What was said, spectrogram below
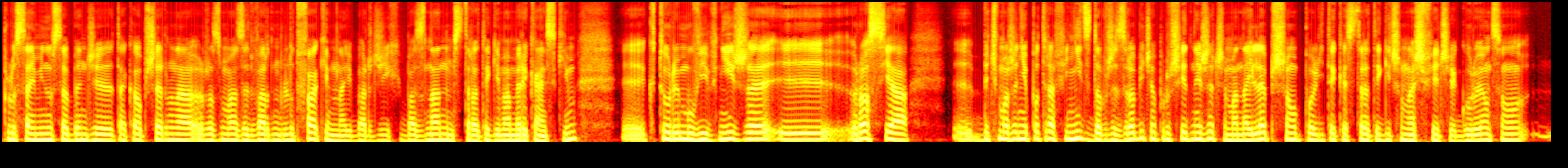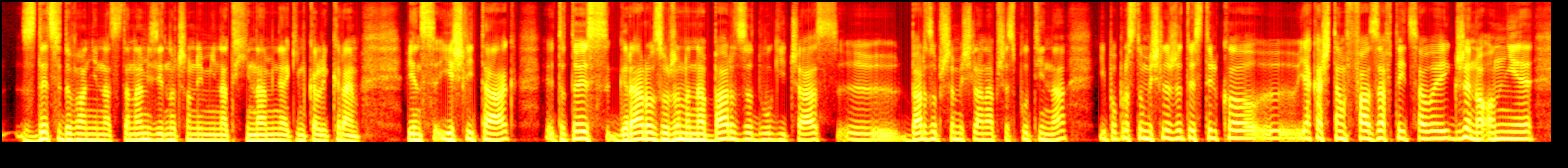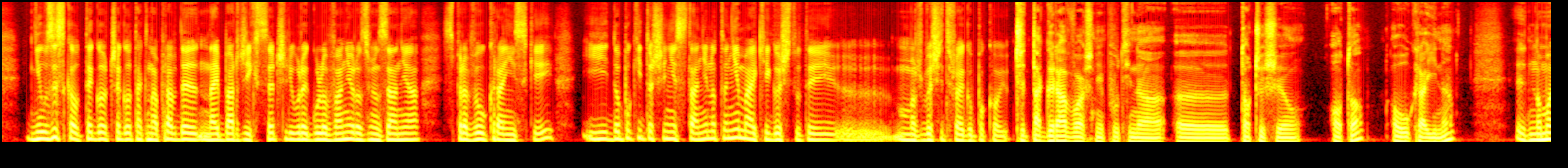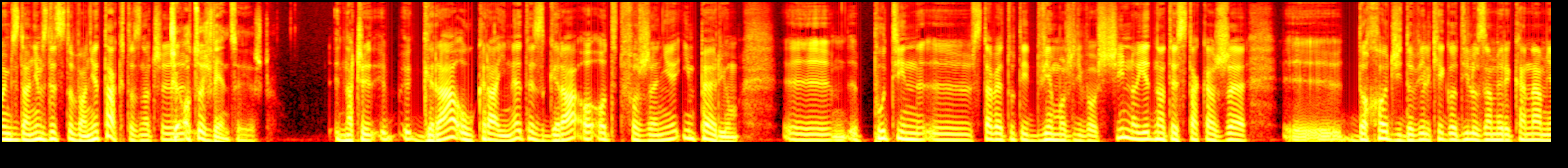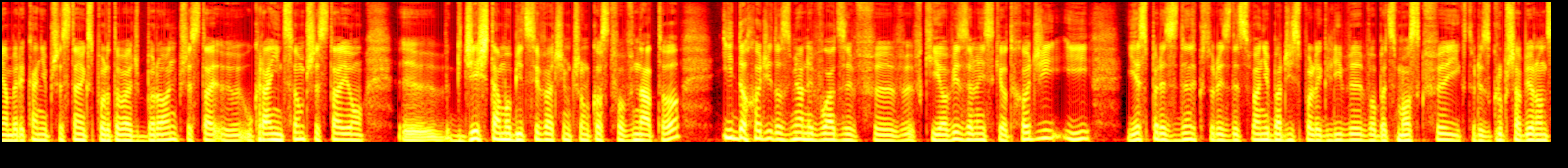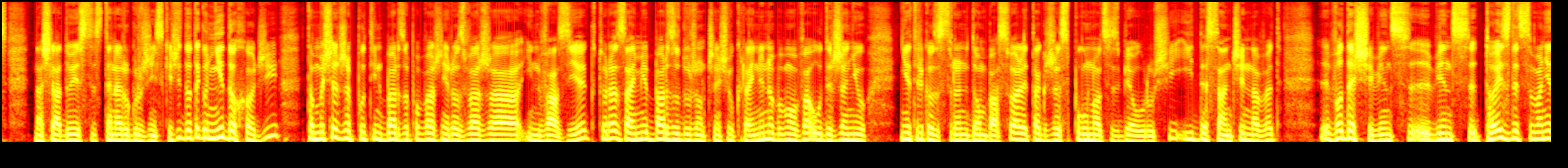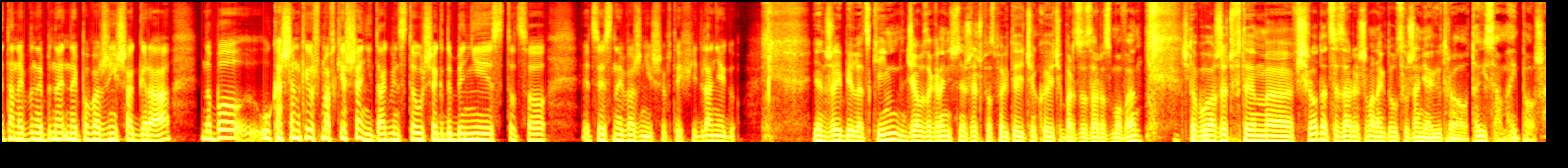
plusa i minusa będzie taka obszerna rozmowa z Edwardem Lutfakiem, najbardziej chyba znanym strategiem amerykańskim, y, który mówi w niej, że Rosja Y, być może nie potrafi nic dobrze zrobić, oprócz jednej rzeczy. Ma najlepszą politykę strategiczną na świecie, górującą zdecydowanie nad Stanami Zjednoczonymi, nad Chinami, na jakimkolwiek krajem. Więc jeśli tak, to to jest gra rozłożona na bardzo długi czas, y, bardzo przemyślana przez Putina i po prostu myślę, że to jest tylko y, jakaś tam faza w tej całej grze. No on nie, nie uzyskał tego, czego tak naprawdę najbardziej chce, czyli uregulowanie rozwiązania sprawy ukraińskiej i dopóki to się nie stanie, no to nie ma jakiegoś tutaj y, możliwości trwałego pokoju. Czy ta gra właśnie Putina y, toczy się o to? O Ukrainę? No moim zdaniem zdecydowanie tak. To znaczy... Czy o coś więcej jeszcze? Znaczy, gra o Ukrainę to jest gra o odtworzenie imperium. Y, Putin y, stawia tutaj dwie możliwości. No jedna to jest taka, że y, dochodzi do wielkiego dealu z Amerykanami. Amerykanie przestają eksportować broń przesta Ukraińcom, przestają gdzieś tam obiecywać im członkostwo w NATO i dochodzi do zmiany władzy w, w, w Kijowie. Zeleński odchodzi i jest prezydent, który jest zdecydowanie bardziej spolegliwy wobec Moskwy i który z grubsza biorąc naśladuje scenariusz gruziński. Jeśli do tego nie dochodzi, to myślę, że Putin bardzo poważnie rozważa inwazję, która zajmie bardzo dużą część Ukrainy, no bo mowa o uderzeniu nie tylko ze strony Donbasu, ale także z północy, z Białorusi i desancie nawet w Odessie, więc, więc to jest zdecydowanie ta naj, naj, najpoważniejsza gra, no bo Łukaszenkę już ma w kieszeni, tak, więc to już jak gdyby nie jest to, co, co jest najważniejsze w tej chwili dla niego. Jędrzej Bielecki, dział zagraniczny Rzeczpospolitej, dziękuję Ci bardzo za rozmowę. Dziękuję. To była rzecz w tym e, w środę. Cezary Szymanek, do usłyszenia jutro o tej samej porze.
